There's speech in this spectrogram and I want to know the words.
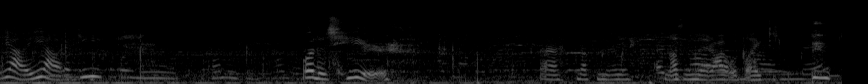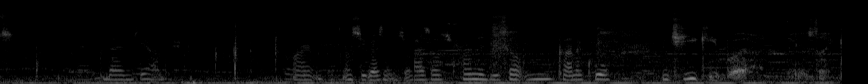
yeah, yeah. Ye- What is here? Uh, nothing really. Nothing that I would like. Just boots. Men's, yeah. Alright, I'll see you guys in a second. Guys, I was trying to do something kind of cool and cheeky, but there's like,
